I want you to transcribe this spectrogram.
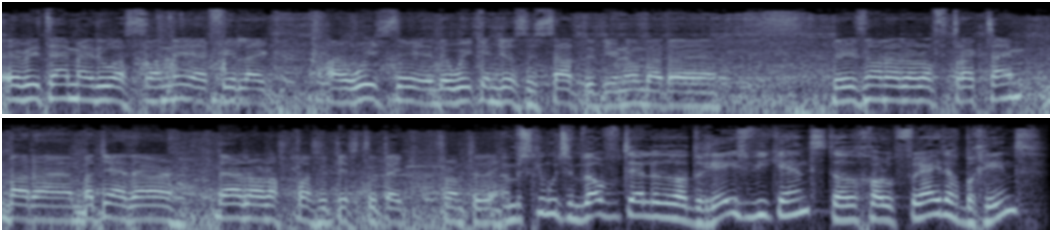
every time I do a Sunday, I feel like I wish the, the weekend just started, you know, but... Uh, There is not a lot of track time, but, uh, but yeah, there are, there are a lot of positives to take from today. En misschien moeten ze hem wel vertellen dat het raceweekend, dat het gewoon op vrijdag begint.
